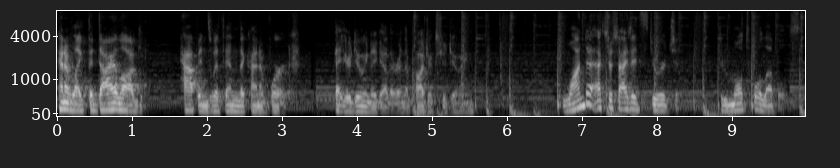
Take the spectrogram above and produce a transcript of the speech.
kind of like the dialogue happens within the kind of work that you're doing together and the projects you're doing wanda exercises stewardship through multiple levels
